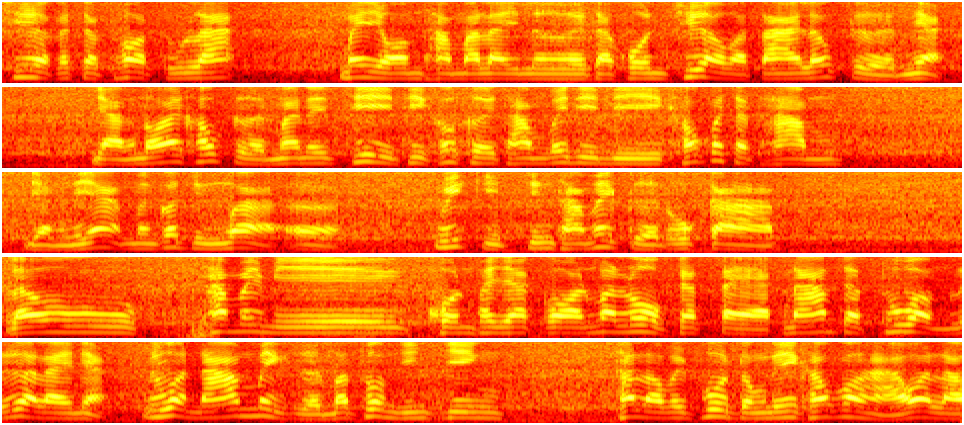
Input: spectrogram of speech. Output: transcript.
เชื่อก็จะทอดทุละไม่ยอมทำอะไรเลย แต่คนเชื่อว่าตายแล้วเกิดเนี่ย อย่างน้อยเขาเกิดมาในที่ที่เขาเคยทำไว้ดีๆเขาก็จะทำอย่างเนี้ย มันก็จึงว่า เออวิกฤตจึงทำให้เกิดโอกาส แล้วถ้าไม่มีคนพยากรณ์ว่าโลกจะแตกน้ำจะท่วมหรืออะไรเนี่ย หรือว่าน้ำไม่เกิดมาท่วมจริง ๆ ถ้าเราไปพูดตรงนี้เขาก็หาว่าเรา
